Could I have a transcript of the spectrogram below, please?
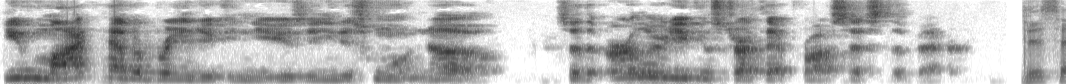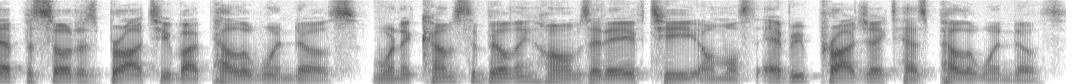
you might have a brand you can use and you just won't know. So the earlier you can start that process, the better. This episode is brought to you by Pella Windows. When it comes to building homes at AFT, almost every project has Pella Windows.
